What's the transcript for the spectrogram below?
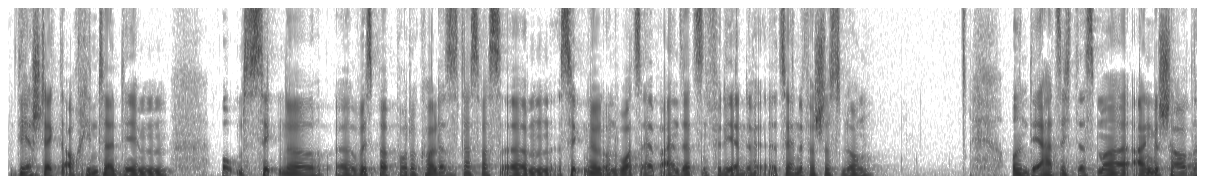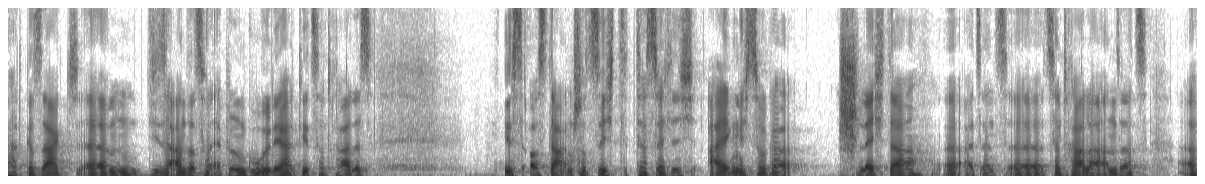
Der steckt auch hinter dem Open Signal äh, Whisper Protokoll. Das ist das, was ähm, Signal und WhatsApp einsetzen für die Ende, äh, zu Ende Verschlüsselung. Und der hat sich das mal angeschaut und hat gesagt, ähm, dieser Ansatz von Apple und Google, der halt dezentral ist, ist aus Datenschutzsicht tatsächlich eigentlich sogar schlechter äh, als ein äh, zentraler Ansatz, äh,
